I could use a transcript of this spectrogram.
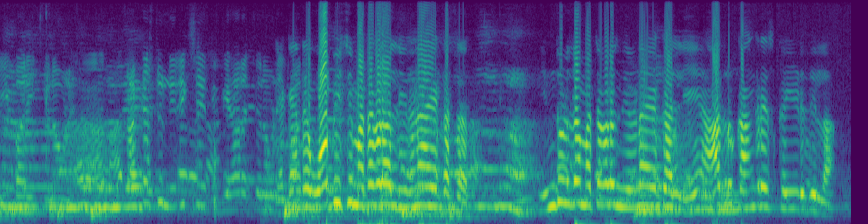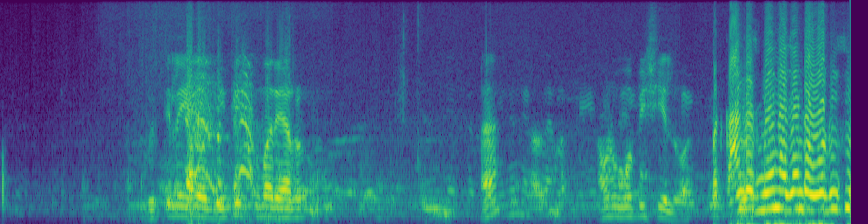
ಈ ಬಾರಿ ಚುನಾವಣೆ? ಸಾಕಷ್ಟು ನಿರೀಕ್ಷೆ ಇತ್ತು ಬಿಹಾರ ಚುನಾವಣೆ. ಯಾಕಂದ್ರೆ ಒಬಿಸಿ ಮತಗಳು ಅಲ್ಲಿ ನಿರ್ಣಾಯಕ ಸರ್. ಹಿಂದುಳಿದ ಮತಗಳು ನಿರ್ಣಾಯಕ ಅಲ್ಲಿ ಆದ್ರೂ ಕಾಂಗ್ರೆಸ್ ಕೈ ಹಿಡಿದಿಲ್ಲ. ಗೊತ್ತಿಲ್ಲ ಈಗ ನಿತೀಶ್ ಕುಮಾರ್ ಯಾರು? ಅವನು ಓ ಬಿ ಸಿ ಇಲ್ವಾ? But Congress main agenda O ಮುನ್ನಡೆ ಸಿ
